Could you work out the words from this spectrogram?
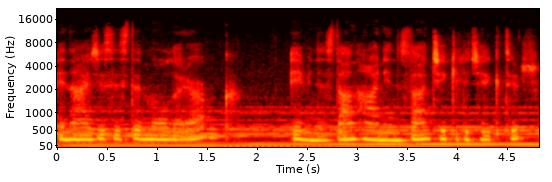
enerji sistemi olarak evinizden, hanenizden çekilecektir.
